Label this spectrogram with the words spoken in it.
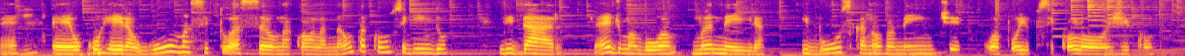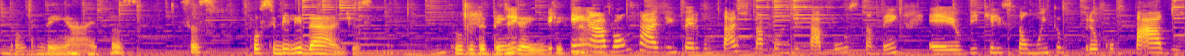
né? Uhum. É, ocorrer alguma situação na qual ela não está conseguindo lidar né, de uma boa maneira e busca novamente o apoio psicológico. Então também há essas, essas possibilidades. Tudo depende aí de. Fiquem à vontade em perguntar, a gente está falando de tabus também. É, eu vi que eles estão muito preocupados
